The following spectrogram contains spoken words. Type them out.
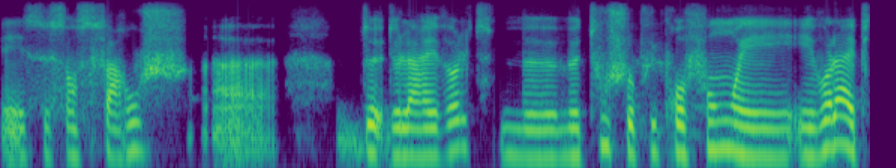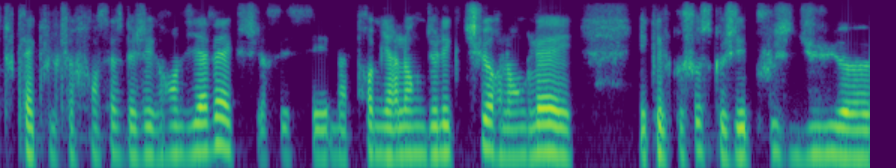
et ce sens farouche euh, de, de, la révolte me, me, touche au plus profond et, et, voilà. Et puis toute la culture française ben, j'ai grandi avec. C'est ma première langue de lecture l'anglais est, quelque chose que j'ai plus dû euh,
